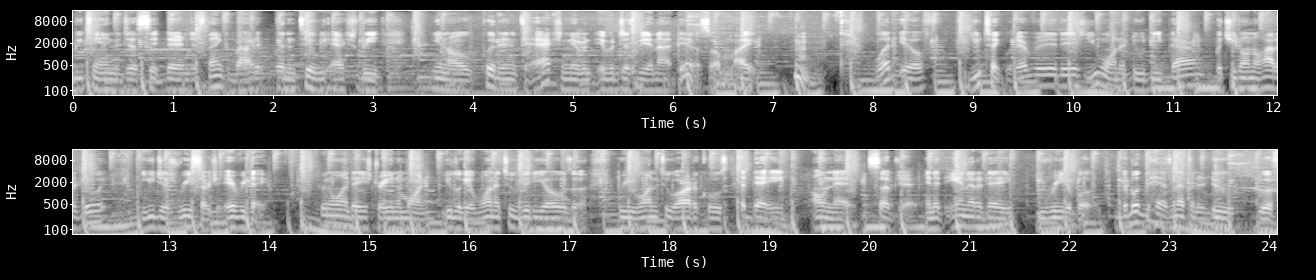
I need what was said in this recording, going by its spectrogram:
we, tend to just sit there and just think about it. But until we actually, you know, put it into action, it would, it would just be an idea. So I'm like, hmm what if you take whatever it is you want to do deep down, but you don't know how to do it? And you just research it every day. 21 days straight in the morning. You look at one or two videos or read one or two articles a day on that subject. And at the end of the day, you read a book. The book has nothing to do with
